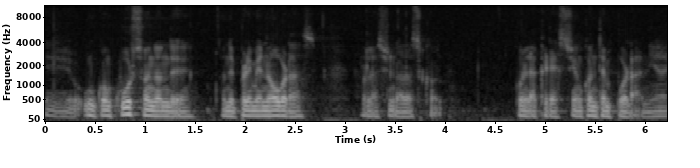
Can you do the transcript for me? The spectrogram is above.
eh, un concurso en donde, donde premian obras relacionadas con, con la creación contemporánea.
